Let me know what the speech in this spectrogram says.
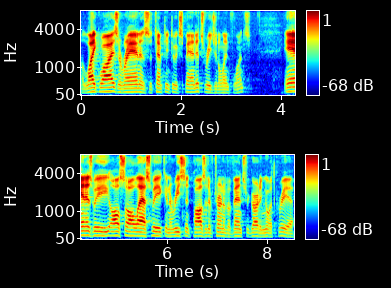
Likewise, Iran is attempting to expand its regional influence, and as we all saw last week in a recent positive turn of events regarding North Korea,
